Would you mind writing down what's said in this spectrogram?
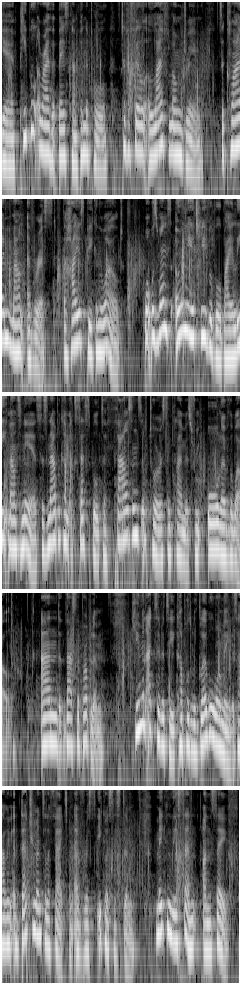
Year, people arrive at base camp in Nepal to fulfill a lifelong dream to climb Mount Everest, the highest peak in the world. What was once only achievable by elite mountaineers has now become accessible to thousands of tourists and climbers from all over the world. And that's the problem. Human activity coupled with global warming is having a detrimental effect on Everest's ecosystem, making the ascent unsafe.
